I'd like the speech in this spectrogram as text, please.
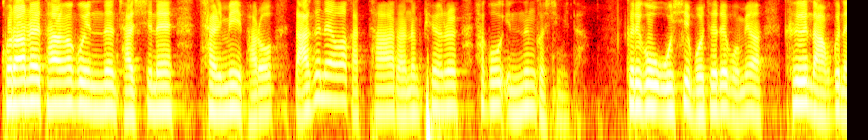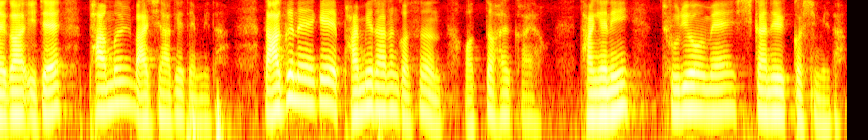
고난을 당하고 있는 자신의 삶이 바로 나그네와 같다라는 표현을 하고 있는 것입니다. 그리고 55절에 보면 그 나그네가 이제 밤을 맞이하게 됩니다. 나그네에게 밤이라는 것은 어떠할까요? 당연히 두려움의 시간일 것입니다.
